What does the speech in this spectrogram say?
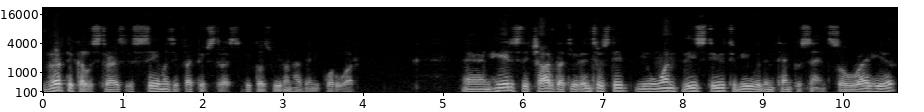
vertical stress is same as effective stress because we don't have any pore water and here's the chart that you're interested. You want these two to be within 10% so right here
